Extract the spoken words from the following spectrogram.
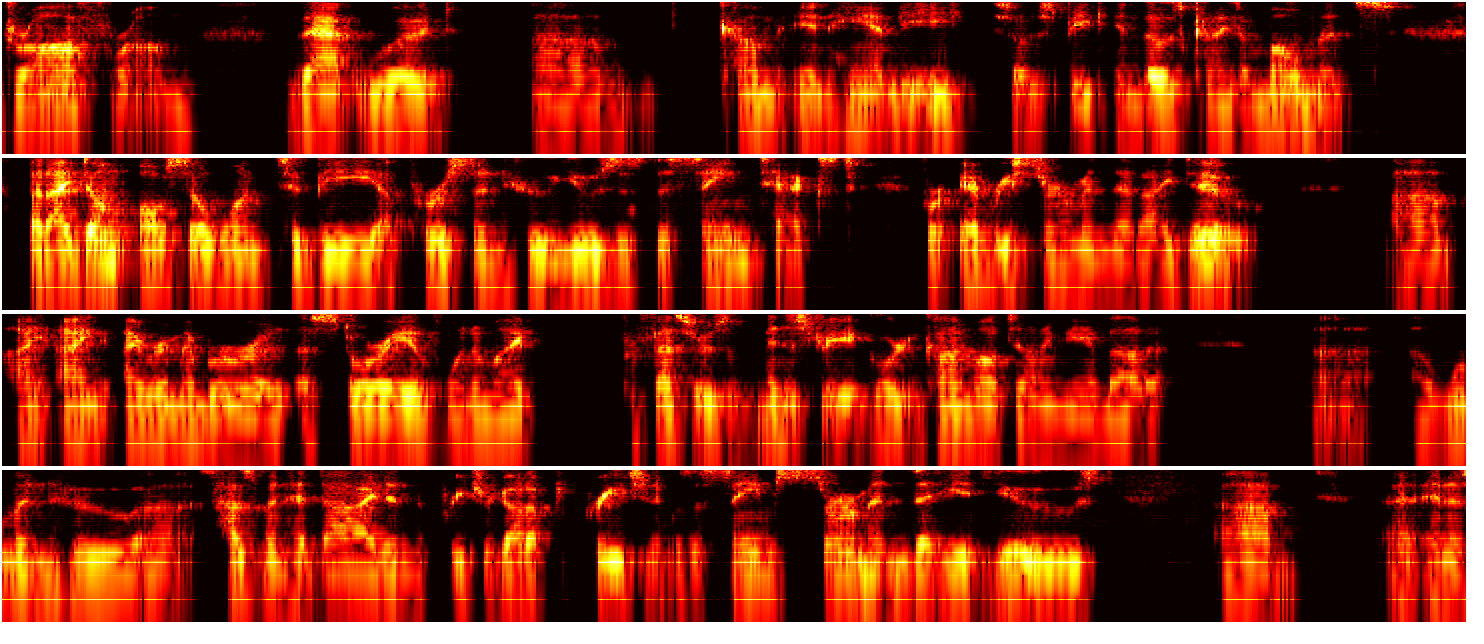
draw from that would um, come in handy, so to speak, in those kinds of moments. But I don't also want to be a person who uses the same text for every sermon that I do. Um, I, I, I, remember a, a, story of one of my professors of ministry at Gordon Conwell telling me about a, uh, a woman whose uh, husband had died, and the preacher got up to preach, and it was the same sermon that he had used um, in a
